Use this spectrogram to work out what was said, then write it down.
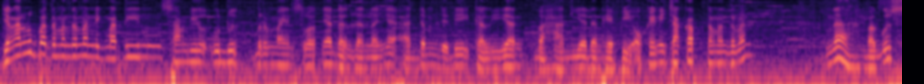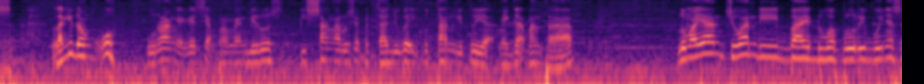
Jangan lupa teman-teman nikmatin sambil udut bermain slotnya dan dananya adem jadi kalian bahagia dan happy. Oke ini cakep teman-teman. Nah bagus. Lagi dong. Uh kurang ya guys ya permen biru pisang harusnya pecah juga ikutan gitu ya. Mega mantap. Lumayan cuan di buy 20 ribunya 9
